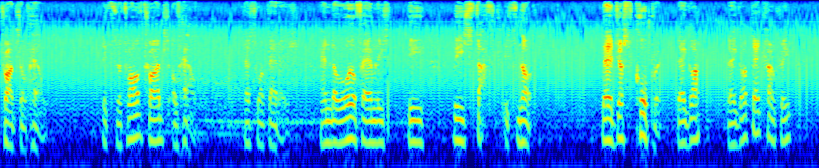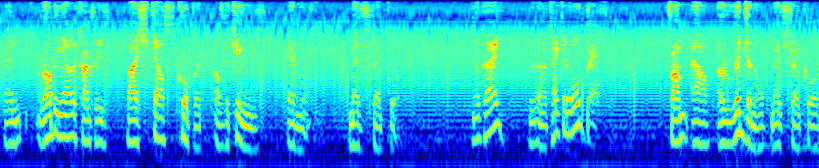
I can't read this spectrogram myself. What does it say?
tribes of hell. It's the 12 tribes of hell. That's what that is. And the royal families be be stuffed. It's not. They're just corporate. They got they got that country and robbing other countries by stealth corporate of the King's Admiralty, Magistrate Court. Okay? We're going to take it all back from our original Magistrate Court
